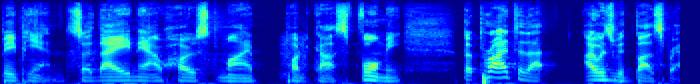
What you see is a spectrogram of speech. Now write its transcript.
BPN. So they now host my podcast for me. But prior to that, I was with Buzzsprout.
